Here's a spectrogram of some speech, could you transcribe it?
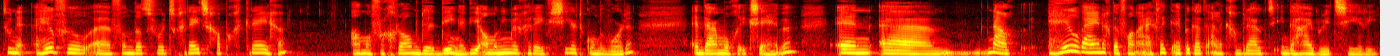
toen heel veel uh, van dat soort gereedschappen gekregen. Allemaal vergroomde dingen, die allemaal niet meer gereviseerd konden worden. En daar mocht ik ze hebben. En uh, nou, heel weinig daarvan eigenlijk heb ik uiteindelijk gebruikt in de hybrid-serie.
